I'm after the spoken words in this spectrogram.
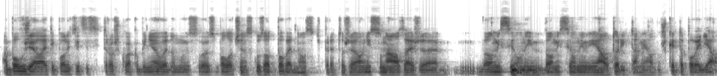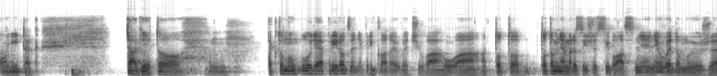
a bohužiaľ aj tí politici si trošku akoby neuvedomujú svoju spoločenskú zodpovednosť, pretože oni sú naozaj že veľmi, silný, veľmi silnými autoritami, alebo už keď to povedia oni, tak, tak je to... Tak tomu ľudia prirodzene prikladajú väčšiu váhu a, a toto, toto mňa mrzí, že si vlastne neuvedomujú, že,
